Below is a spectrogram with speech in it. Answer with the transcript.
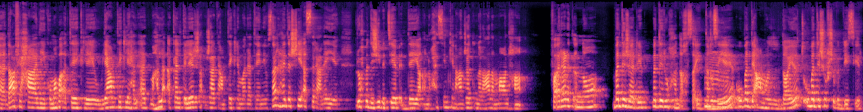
آه، ضعفي حالك وما بقى تاكلي وليه عم تاكلي هالقد؟ ما هلأ أكلتي ليه رجعتي عم تاكلي مرة تانية؟ وصار هذا الشيء يأثر علي. بروح بدي أجيب الثياب اتضايق إنه حس يمكن عن جد إنه العالم معهم حق. فقررت إنه بدي اجرب بدي أروح عند اخصائي التغذيه وبدي أعمل دايت وبدي أشوف شو بده يصير.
